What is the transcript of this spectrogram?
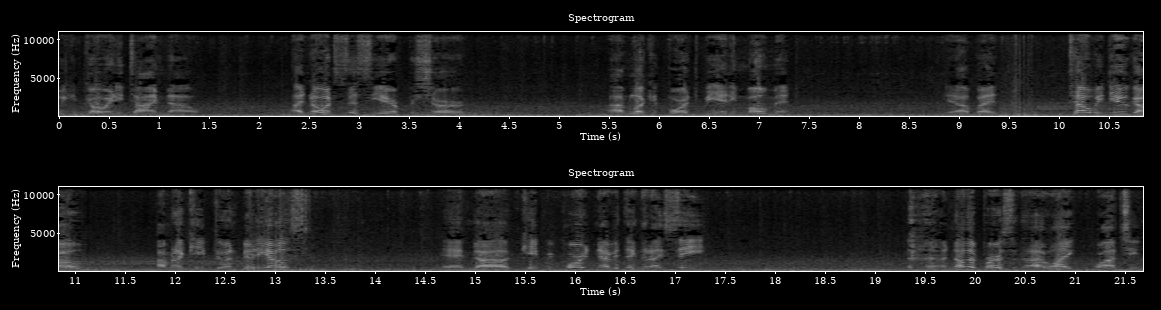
we could go anytime now. I know it's this year for sure. I'm looking for it to be any moment. You know, but until we do go, I'm going to keep doing videos and uh, keep reporting everything that I see. Another person that I like watching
